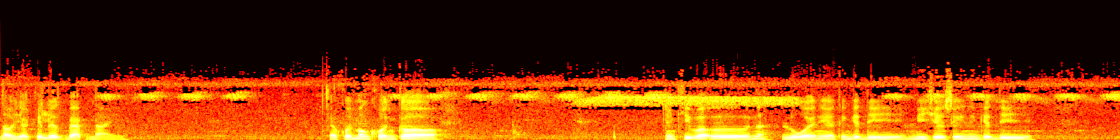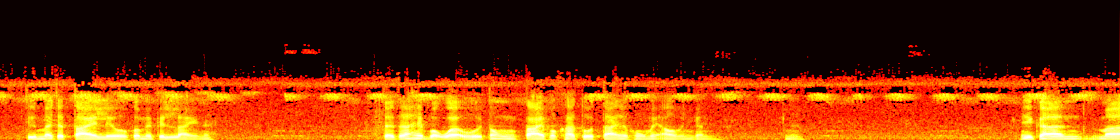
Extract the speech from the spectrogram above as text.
เราอยากจะเลือกแบบไหน แต่คนบางคนก็ ยังคิดว่าเออนะรวยเนี่ย ถึงจะดี มีชื่อเสียงถึงจะดีถึงแม้จะตายเร็วก็ไม่เป็นไรนะ แต่ถ้าให้บอกว่า โอ้ต้องตายเพราะฆ่าตัวตายก็คงไม่เอาเหมือนกันนะนี่การมา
